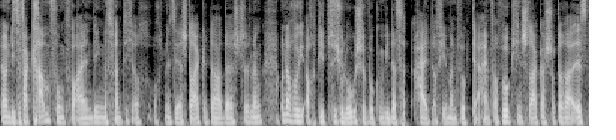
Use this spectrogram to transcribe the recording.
Äh, und diese Verkrampfung vor allen Dingen, das fand ich auch, auch eine sehr starke Darstellung. Und auch wirklich auch die psychologische Wirkung, wie das halt auf jemand wirkt, der einfach wirklich ein starker Stotterer ist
